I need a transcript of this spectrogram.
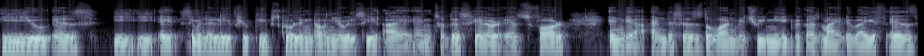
EU is EEA. Similarly, if you keep scrolling down, you will see IN. So this here is for India and this is the one which we need because my device is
